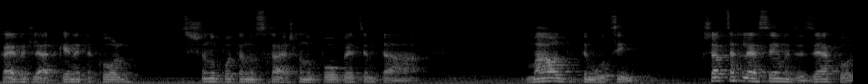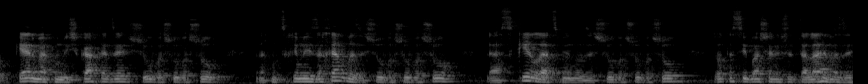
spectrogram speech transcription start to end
חייבת לעדכן את הכל. אז יש לנו פה את הנוסחה, יש לנו פה בעצם את ה... מה עוד אתם רוצים? עכשיו צריך ליישם את זה, זה הכל. כן, אם אנחנו נשכח את זה שוב ושוב ושוב, אנחנו צריכים להיזכר בזה שוב ושוב ושוב, להזכיר לעצמנו את זה שוב ושוב ושוב. זאת הסיבה שאני עושה את ה live הזה,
